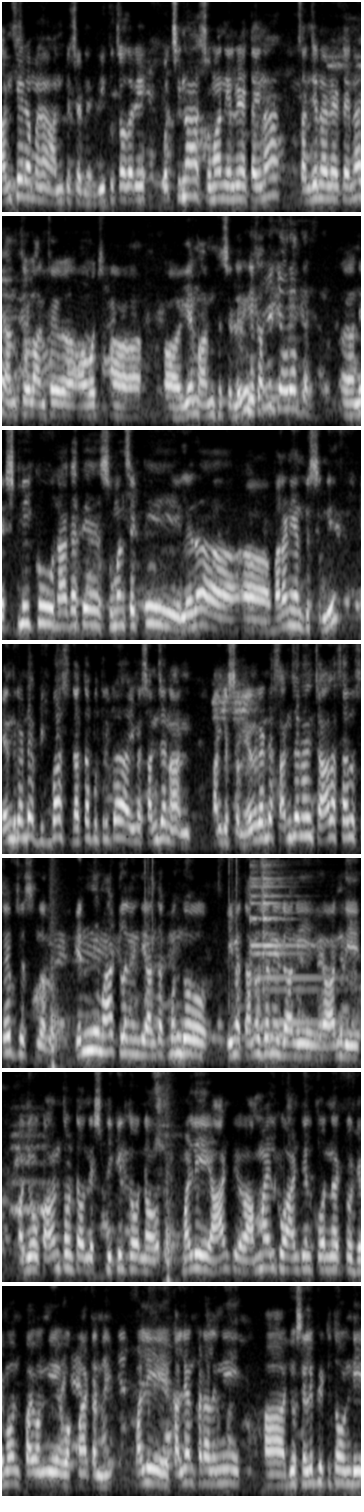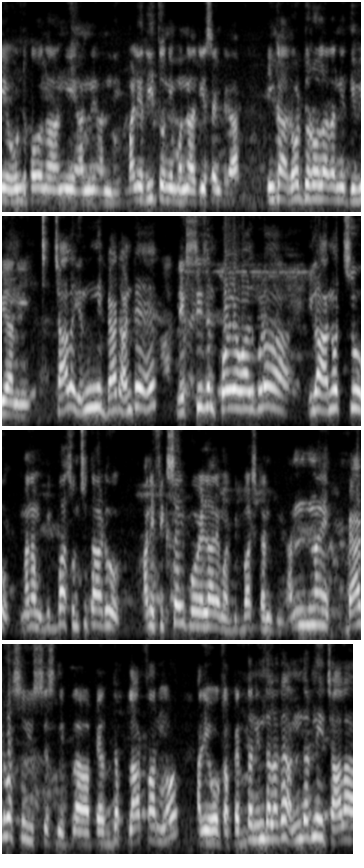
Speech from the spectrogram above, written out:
అన్ఫేర్ అనిపించట్లేదు. రీతు చౌదరి వచ్చినా సుమాన్ ఎలిమినేట్ అయినా సంజయ్ ఎలిమినేట్ అయినా అంతలో అన్ఫేర్ ఏం అనిపించట్లేదు. ఇంకా నెక్స్ట్ వీక్ నాకైతే సుమన్ శెట్టి లేదా భరణి అనిపిస్తుంది. ఎందుకంటే బిగ్ బాస్ దత్తపుత్రిక ఈమె సంజన అన్- అనిపిస్తుంది. ఎందుకంటే సంజనని చాలా సార్లు సేవ్ చేస్తున్నారు. ఎన్ని మాటలు అనింది అంతకుముందు ఈమె తనుజని కానీ అంది నువ్వు పవన్తో ఉంటావు నెక్స్ట్ నిఖిల్తో ఉన్నావు. మళ్ళీ ఆంటీ అమ్మాయిలకు ఆంటీలకు ఉన్నట్టు డెమోన్ పవన్ ఒక మాట అంది. మళ్ళీ కళ్యాణ్ పడాలని నువ్వు సెలబ్రిటీతో ఉండి ఉండిపోను అని అని అంది. మళ్ళీ రీతుని మొన్న రీసెంట్గా ఇంకా రోడ్డు రోలర్ అని దివ్య అని. చాలా ఎన్ని బ్యాడ్ అంటే నెక్స్ట్ సీజన్ పోయే వాళ్ళు కూడా ఇలా అనొచ్చు మనం బిగ్ బాస్ ఉంచుతాడు అని ఫిక్స్ అయిపోయి వెళ్ళాలి మా బిగ్ బాస్ టన్కి అన్ని బ్యాడ్ వర్డ్స్ యూస్ చేసింది. ప్లా- పెద్ద ప్లాట్ఫామ్లో అది ఒక పెద్ద నిందలాగా అందరినీ చాలా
